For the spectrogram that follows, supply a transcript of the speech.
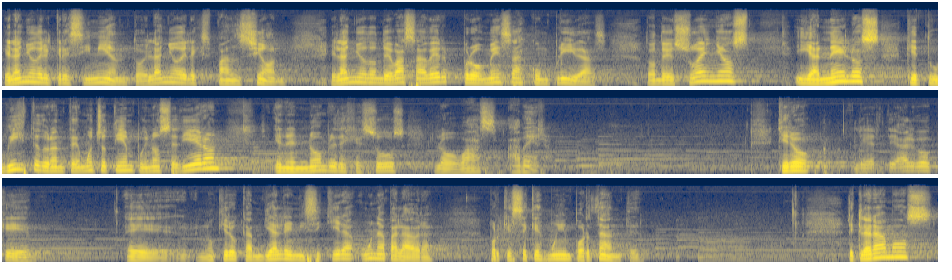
el año del crecimiento, el año de la expansión, el año donde vas a ver promesas cumplidas, donde sueños y anhelos que tuviste durante mucho tiempo y no se dieron, en el nombre de Jesús lo vas a ver. Quiero leerte algo que eh, no quiero cambiarle ni siquiera una palabra, porque sé que es muy importante. Declaramos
